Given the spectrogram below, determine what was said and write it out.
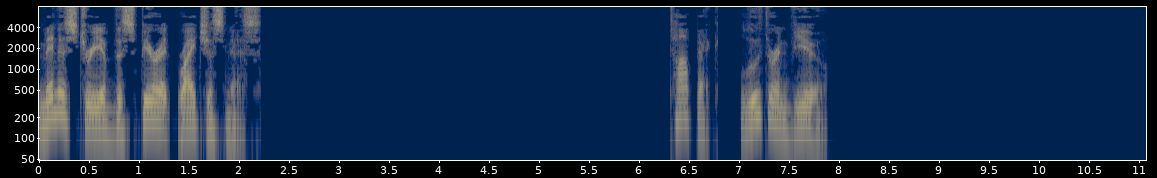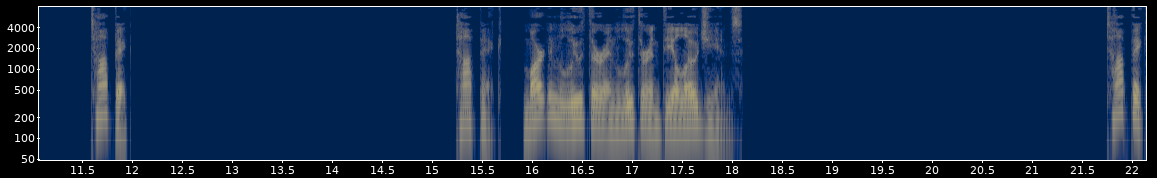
Ministry of the Spirit, righteousness. Topic: Lutheran view. Topic. Martin Luther and Lutheran theologians. Topic.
